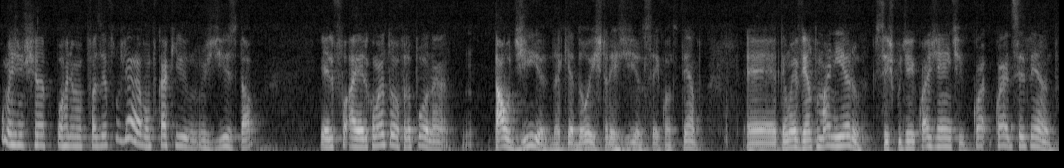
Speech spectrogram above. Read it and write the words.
Como a gente tinha porra nenhuma pra fazer, falou, já, vamos ficar aqui uns dias e tal. E ele, aí ele comentou, falou, pô, né, tal dia, daqui a dois, três dias, não sei quanto tempo, é, tem um evento maneiro, vocês podiam ir com a gente. Qual, qual é desse evento?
